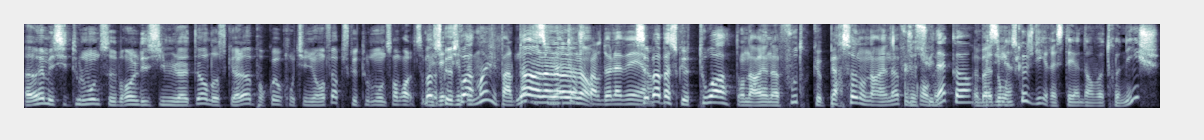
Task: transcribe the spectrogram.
ah ouais, mais si tout le monde se branle des simulateurs, dans ce cas-là, pourquoi on continue à en faire Parce que tout le monde s'en branle? C'est pas parce que toi, moi, je parle Non, pas de non, non, simulateur, non, je parle de la VR. c'est pas parce que toi, t'en as rien à foutre que personne en a rien à Je foutre. en suis d'accord. Eh ben, c'est bien ce que je dis. Restez dans votre niche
